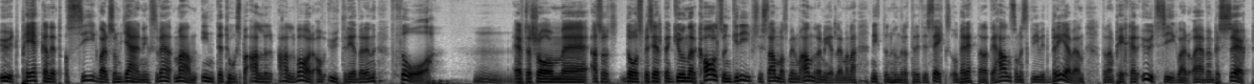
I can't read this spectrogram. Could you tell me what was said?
utpekandet av Sigvard som gärningsman inte togs på all allvar av utredaren Thaw. Eftersom, eh, alltså då speciellt när Gunnar Karlsson grips tillsammans med de andra medlemmarna 1936 och berättar att det är han som har skrivit breven där han pekar ut Sigvard och även besökt,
